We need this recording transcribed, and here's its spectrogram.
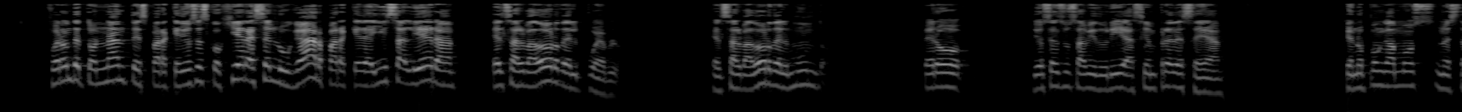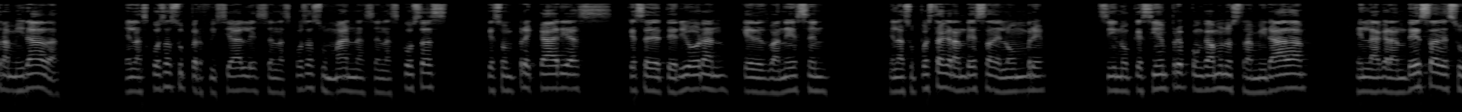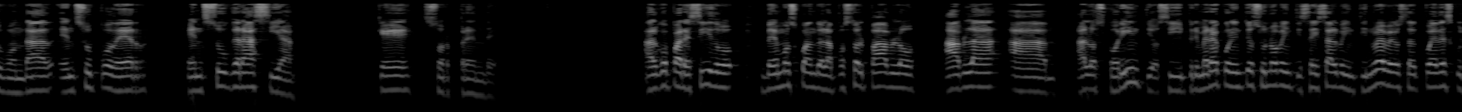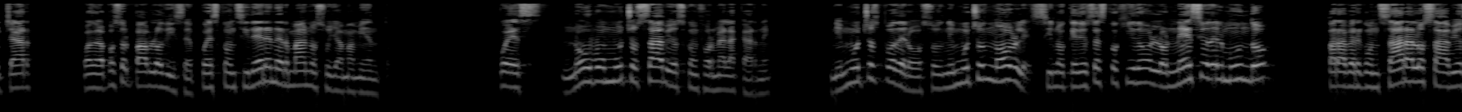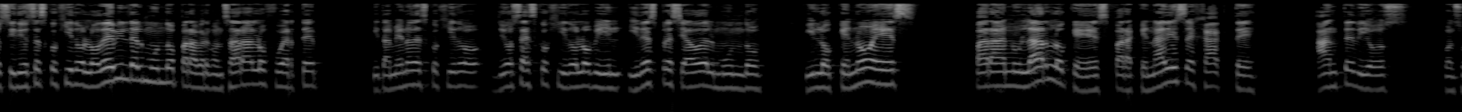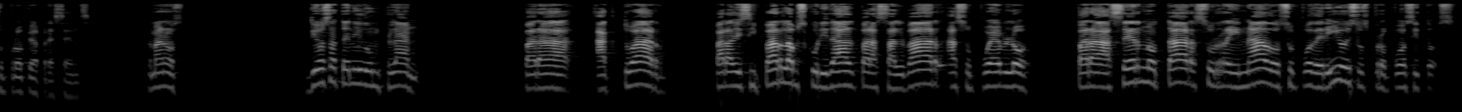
fueron detonantes para que Dios escogiera ese lugar para que de allí saliera el Salvador del pueblo, el Salvador del mundo. Pero Dios en su sabiduría siempre desea que no pongamos nuestra mirada en las cosas superficiales, en las cosas humanas, en las cosas que son precarias, que se deterioran, que desvanecen, en la supuesta grandeza del hombre, sino que siempre pongamos nuestra mirada en la grandeza de su bondad, en su poder, en su gracia, que sorprende. Algo parecido vemos cuando el apóstol Pablo habla a, a los Corintios y 1 Corintios 1, 26 al 29, usted puede escuchar cuando el apóstol Pablo dice, pues consideren hermanos su llamamiento, pues no hubo muchos sabios conforme a la carne, ni muchos poderosos, ni muchos nobles, sino que Dios ha escogido lo necio del mundo para avergonzar a los sabios, y Dios ha escogido lo débil del mundo para avergonzar a lo fuerte, y también ha escogido, Dios ha escogido lo vil y despreciado del mundo, y lo que no es, para anular lo que es, para que nadie se jacte ante Dios con su propia presencia. Hermanos, Dios ha tenido un plan para actuar, para disipar la oscuridad, para salvar a su pueblo, para hacer notar su reinado, su poderío y sus propósitos.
